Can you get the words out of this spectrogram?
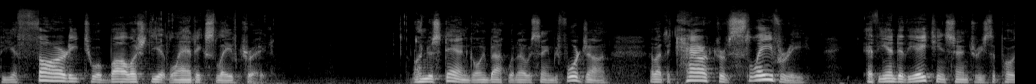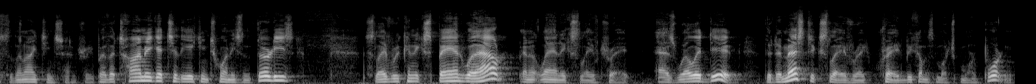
the authority to abolish the Atlantic slave trade understand, going back what I was saying before, John, about the character of slavery at the end of the 18th century as opposed to the 19th century. By the time you get to the 1820s and 30s, slavery can expand without an Atlantic slave trade. As well, it did. The domestic slave trade becomes much more important.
